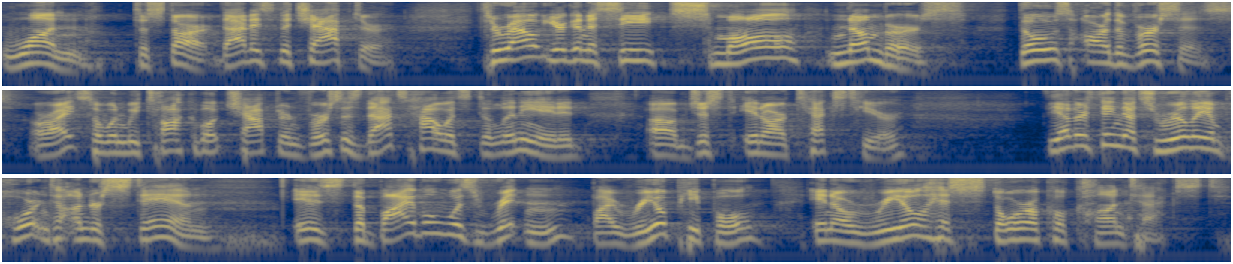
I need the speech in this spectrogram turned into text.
1 to start. That is the chapter. Throughout, you're going to see small numbers. Those are the verses, all right? So when we talk about chapter and verses, that's how it's delineated um, just in our text here. The other thing that's really important to understand is the Bible was written by real people in a real historical context.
